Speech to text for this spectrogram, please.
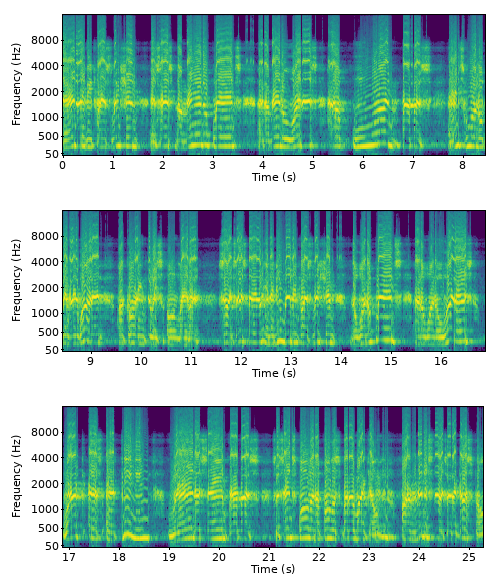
the NIV translation, it says the man who plants the man who waters have one purpose. And each one will be rewarded according to his own labor. So it says there in the New Living Translation, the one who plants and the one who waters work as a team with the same purpose. So Saints Paul and Apollos, Brother Michael, are ministers of the gospel.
